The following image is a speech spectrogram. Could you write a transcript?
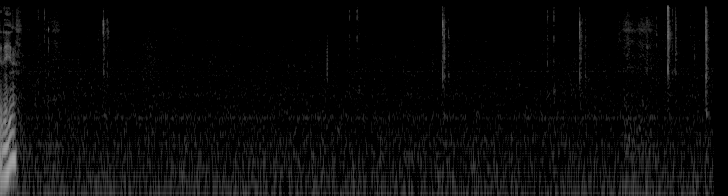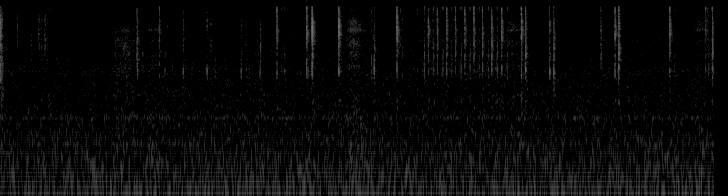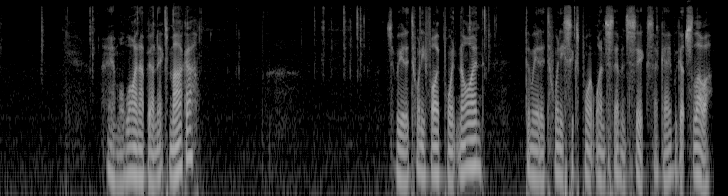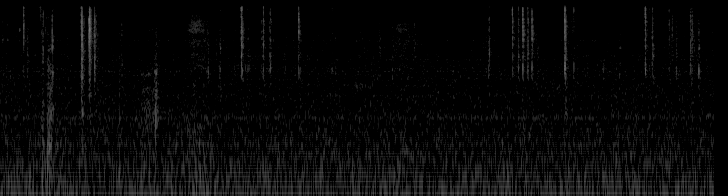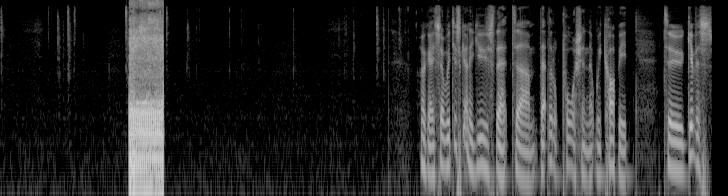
line up our next marker. So we had a 25.9, then we had a 26.176. Okay, we got slower. Okay, so we're just going to use that um, that little portion that we copied to give us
